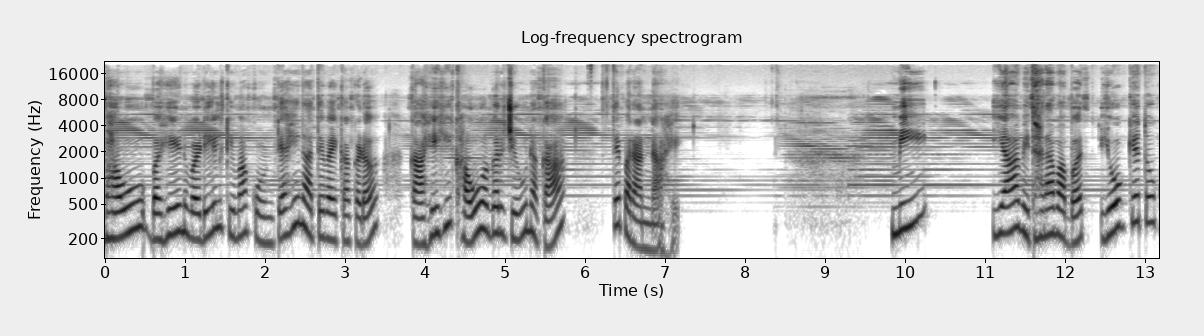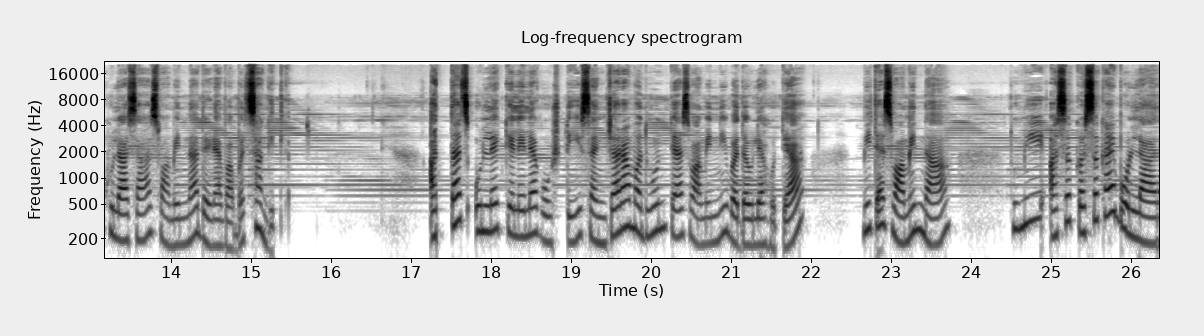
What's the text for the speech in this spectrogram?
भाऊ बहीण वडील किंवा कोणत्याही नातेवाईकाकडं काहीही खाऊ अगर जीवू नका ते परान्न आहे. मी या विधानाबाबत योग्य तो खुलासा स्वामींना देण्याबाबत सांगितलं. आत्ताच उल्लेख केलेल्या गोष्टी संचारामधून त्या स्वामींनी बदवल्या होत्या. मी त्या स्वामींना तुम्ही असं कसं काय बोललात?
